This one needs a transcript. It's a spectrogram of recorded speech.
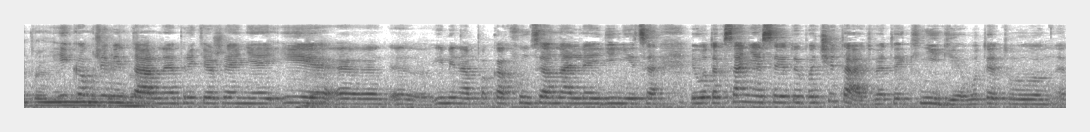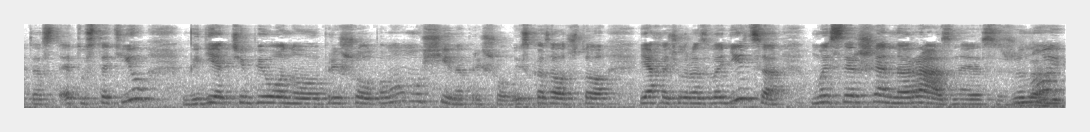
это и не комплементарное притяжение, и Да. э, э, именно как функциональная единица. И вот Оксане я советую почитать в этой книге вот эту, это, эту статью, где к чемпиону пришел, по-моему, мужчина пришел и сказал, что я хочу разводиться, мы совершенно разные с женой,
